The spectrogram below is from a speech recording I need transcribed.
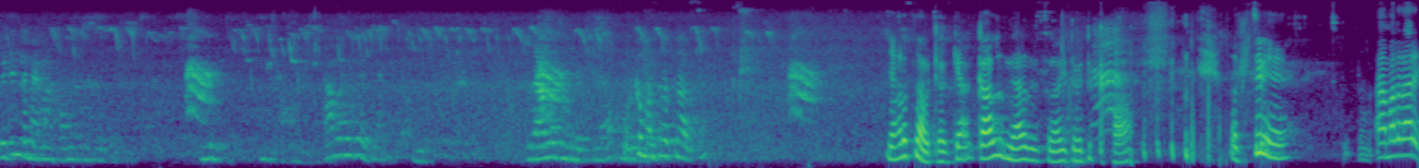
కాదు ఒక్క మంత్రులు వస్తున్నారు. ఏడుతున్నారు కాళ్ళు నేల తీస్తున్నారు ఇటు పెట్టి. కా వచ్చే మళ్ళీ రారి.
